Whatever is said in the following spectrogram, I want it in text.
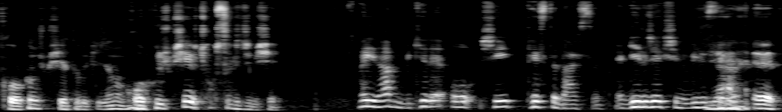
Korkunç bir şey tabii ki canım. Korkunç bir şey ve çok sıkıcı bir şey. Hayır abi bir kere o şeyi test edersin. Ya gelecek şimdi birisi. Yani evet.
